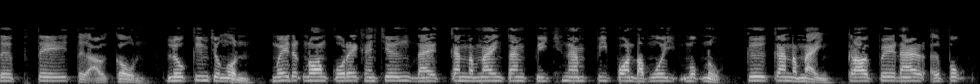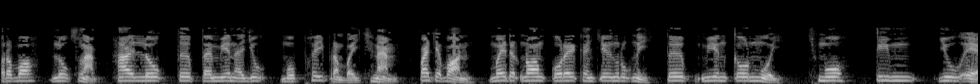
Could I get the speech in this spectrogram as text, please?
ទើបផ្ទេរទៅឲ្យកូន លោកគីមចុងអ៊ុនមេដឹកនាំកូរ៉េខាងជើងដែលកាន់តំណែងតាំងពីឆ្នាំ2011មកនោះគឺកាន់តំណែងក្រោយពេលដែលឪពុករបស់លោកស្លាប់ហើយលោកទើបតែមានអាយុ28ឆ្នាំ បច្ចុប្បន្នមេដឹកនាំកូរ៉េខាងជើងរូបនេះទើបមានកូនមួយឈ្មោះគីមយូអែ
